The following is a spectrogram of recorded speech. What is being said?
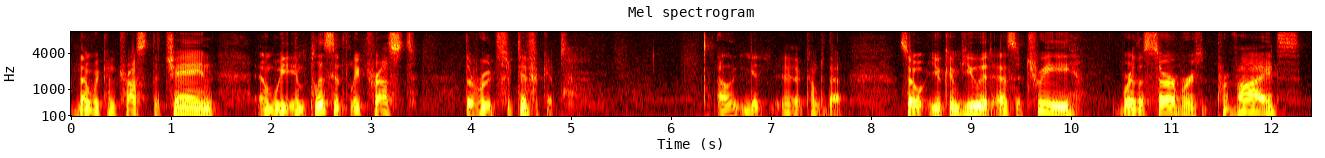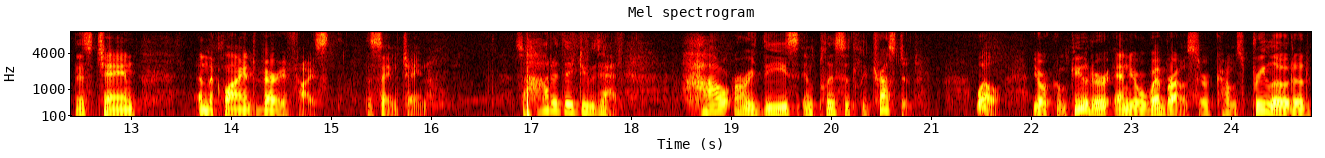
then we can trust the chain, and we implicitly trust the root certificate. I'll get, uh, come to that. So you can view it as a tree where the server provides this chain and the client verifies the same chain. So how do they do that? How are these implicitly trusted? Well, your computer and your web browser comes preloaded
